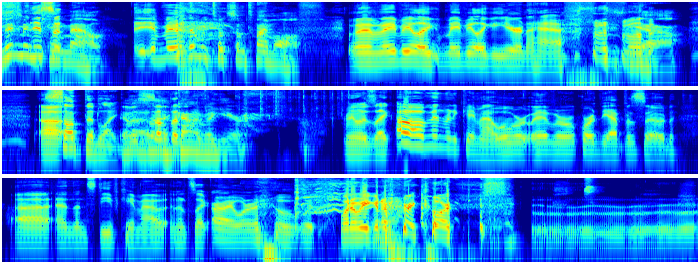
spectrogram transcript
Min Min It's a- came out, It and then we took some time off. maybe like maybe like a year and a half. Yeah, Uh, Something like that. it was that. uh, something- kind of a year. It was like, oh, Min Min came out. We'll, re- we'll record the episode. Uh, and then Steve came out, and it's like, all right, when are, when are we gonna record?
